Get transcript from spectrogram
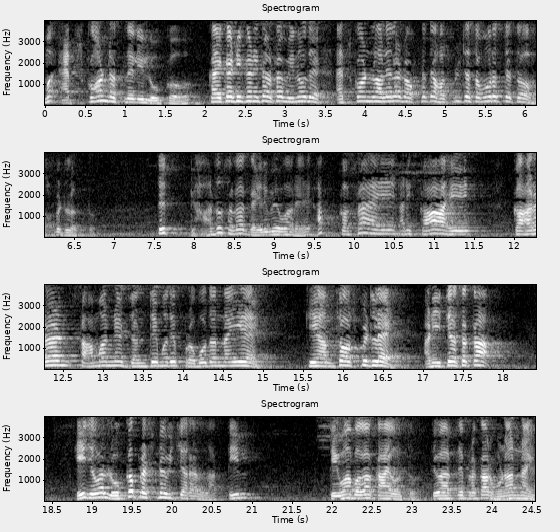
मग ऍब्सकॉन्ड असलेली लोक काही काही ठिकाणी तर असा विनोद आहे ऍब्सकॉन्ड आलेला डॉक्टर त्या हॉस्पिटलच्या समोरच त्याचं हॉस्पिटल असतं. ते हा जो सगळा गैरव्यवहार आहे हा कसा आहे आणि का आहे? कारण सामान्य जनतेमध्ये प्रबोधन नाही आहे की हे आमचं हॉस्पिटल आहे आणि इथे असं का? हे जेव्हा लोक प्रश्न विचारायला लागतील तेव्हा बघा काय होतं. तेव्हा असले प्रकार होणार नाहीत.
